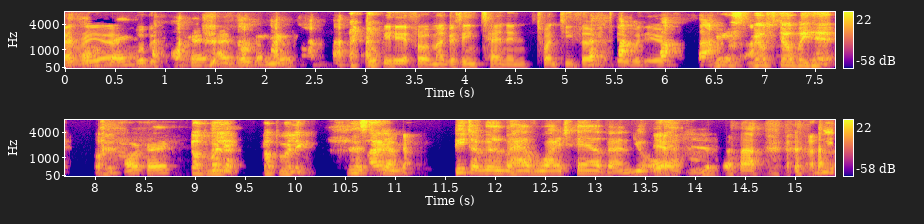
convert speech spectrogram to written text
Every year. Okay. We'll be, Okay, I vote on you. we'll be here for a magazine 10 in 2032 with you. We'll, we'll still be here, Okay. God willing. God willing. So Peter will have white hair then. You all Yeah. me,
